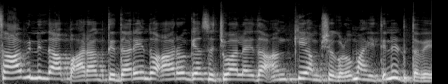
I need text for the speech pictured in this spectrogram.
ಸಾವಿನಿಂದ ಪಾರಾಗುತ್ತಿದ್ದಾರೆ ಎಂದು ಆರೋಗ್ಯ ಸಚಿವಾಲಯದ ಅಂಕಿ ಅಂಶಗಳು ಮಾಹಿತಿ ನೀಡುತ್ತವೆ.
